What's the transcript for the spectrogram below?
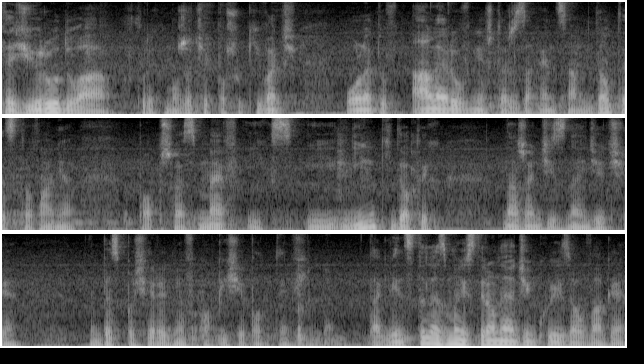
te źródła, w których możecie poszukiwać walletów, ale również też zachęcam do testowania poprzez MEFX i linki do tych narzędzi znajdziecie bezpośrednio w opisie pod tym filmem. Tak więc tyle z mojej strony, a dziękuję za uwagę.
